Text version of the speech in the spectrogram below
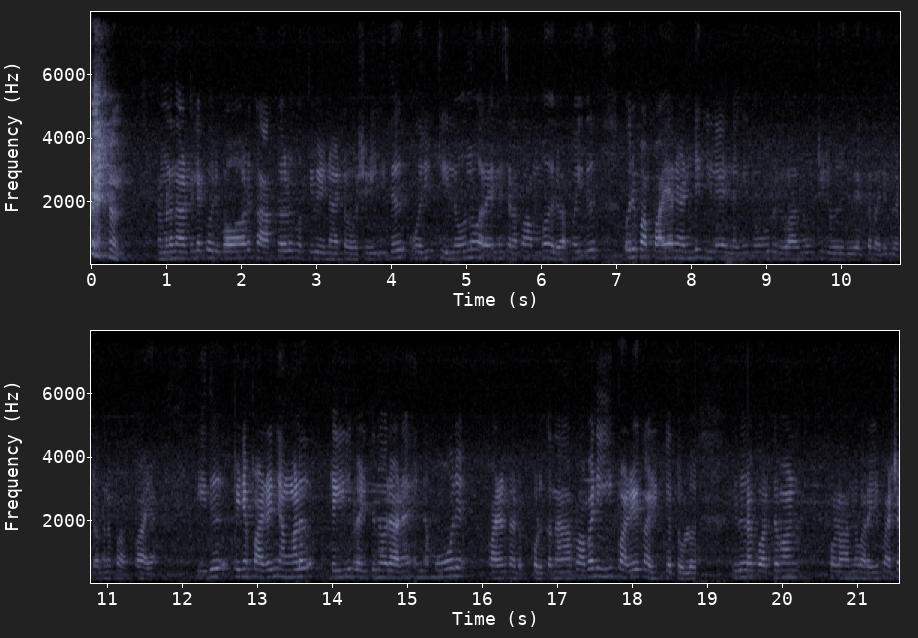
നമ്മുടെ നാട്ടിലൊക്കെ ഒരുപാട് കാക്കകൾ കൊത്തി വീണ പക്ഷേ ഇത് ഒരു കിലോ എന്ന് പറയുന്നത് ചിലപ്പോൾ അമ്പത് രൂപ. അപ്പോൾ ഇത് ഒരു പപ്പായ രണ്ട് കിലോ ഉണ്ടെങ്കിൽ നൂറ് രൂപ നൂറ്റി ഇരുപത് രൂപയൊക്കെ വരും കേട്ടോ അങ്ങനെ പപ്പായ. ഇത് പിന്നെ പഴം ഞങ്ങൾ ഡെയിലി കഴിക്കുന്നവരാണ്. എന്റെ മോന് പഴം കട കൊടുക്കുന്നത് അപ്പോൾ അവൻ ഈ പഴേ കഴിക്കത്തുള്ളൂ. ഇത് വർദ്ധമാൻ കൊള്ളാമെന്ന് പറയും. പക്ഷെ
